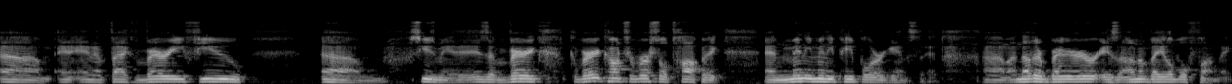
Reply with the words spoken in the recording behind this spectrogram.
um, and, and, in fact, very few. Um, excuse me, it is a very, very controversial topic, and many, many people are against it. Um, another barrier is unavailable funding.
